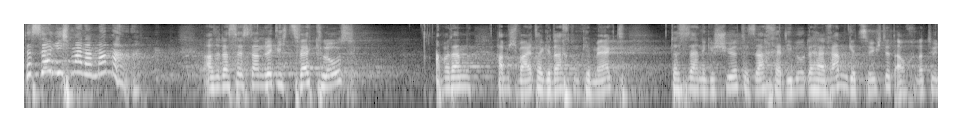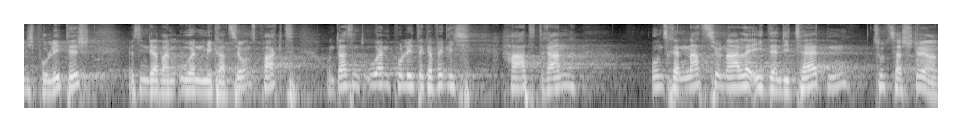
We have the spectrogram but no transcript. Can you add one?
das sage ich meiner Mama. Also das ist dann wirklich zwecklos. Aber dann habe ich weitergedacht und gemerkt, das ist eine geschürte Sache, die wurde herangezüchtet, auch natürlich politisch. Wir sind ja beim UN-Migrationspakt und da sind UN-Politiker wirklich hart dran, unsere nationale Identitäten zu zerstören.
